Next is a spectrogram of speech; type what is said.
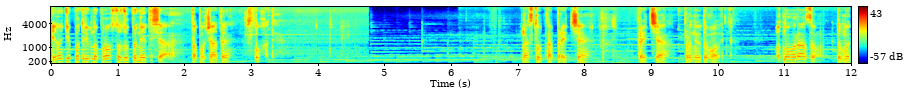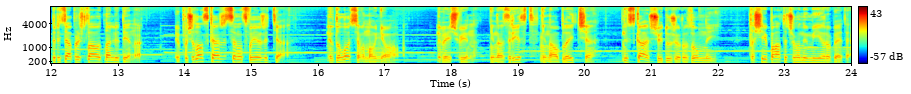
Іноді потрібно просто зупинитися та почати слухати. Наступна притча притча про невдоволення. Одного разу до мудреця прийшла одна людина і почала скаржитися на своє життя. Не вдалося воно в нього. Не вийшов він ні на зріст, ні на обличчя, не скаже, що й дуже розумний, та ще й багато чого не вміє робити.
